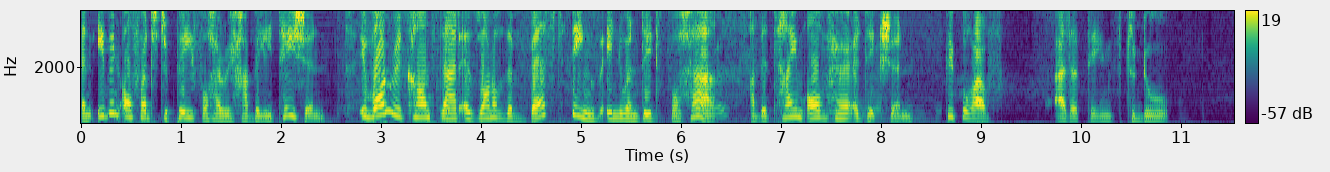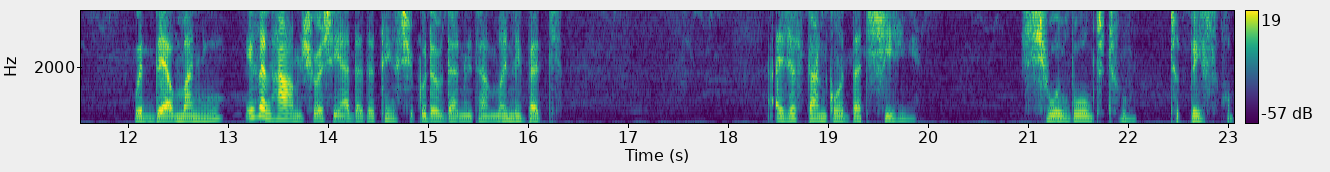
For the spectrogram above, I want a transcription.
and even offered to pay for her rehabilitation. Yvonne recounts that as one of the best things anyone did for her at the time of her addiction. People have other things to do with their money. Even her, I'm sure she had other things she could have done with her money, but I just thank God that she she was able to to pay for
